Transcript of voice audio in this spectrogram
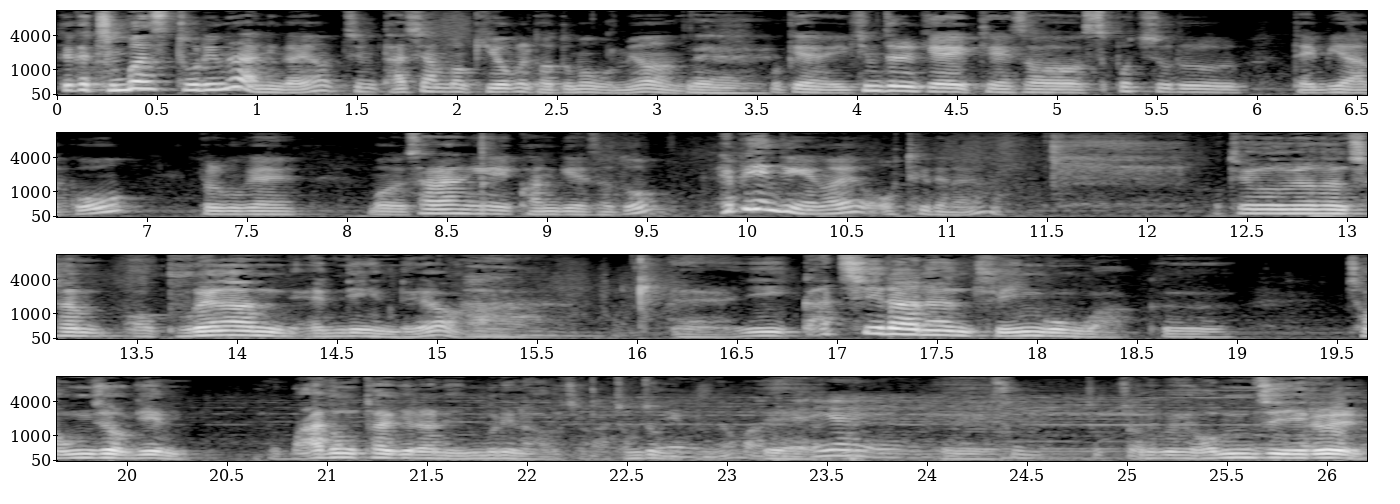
그러니까 증반 스토리는 아닌가요? 지금 다시 한번 기억을 더듬어 보면 네. 이렇게 힘들게 이렇게 해서 스포츠로 데뷔하고 결국에 뭐 사랑의 관계에서도 해피엔딩인가요? 어떻게 되나요? 어떻게 보면은 참 어, 불행한 엔딩인데요. 네, 이 까치라는 주인공과 그 정적인 마동탁이라는 인물이 나오죠. 아, 정적이군요. 맞아요. 예. 예, 예. 예. 승적적 그리고 이 엄지를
